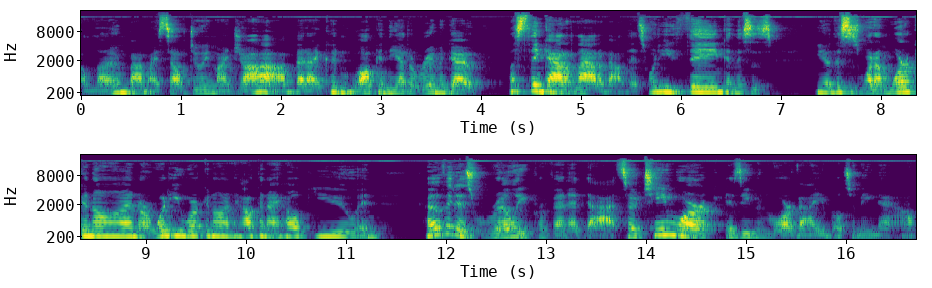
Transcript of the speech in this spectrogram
alone by myself doing my job, but I couldn't walk in the other room and go, let's think out loud about this. What do you think? And this is, you know, this is what I'm working on, or what are you working on? How can I help you? And COVID has really prevented that. So teamwork is even more valuable to me now.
